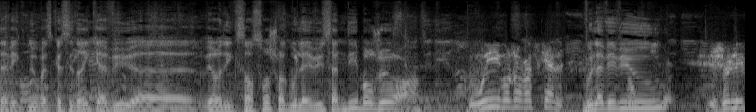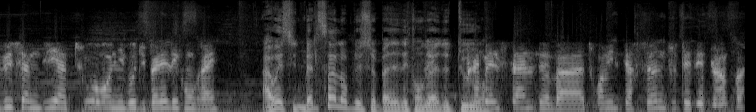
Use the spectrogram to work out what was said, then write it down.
Est avec nous parce que Cédric a vu euh, Véronique Sanson. Je crois que vous l'avez vu samedi. Bonjour. Oui, bonjour Pascal. Vous l'avez vu où? Je l'ai vu samedi à Tours au niveau du Palais des Congrès. Ah ouais, c'est une belle salle en plus, ce palais des congrès de Tours. Très belle salle de bah, 3000 personnes, tout était plein quoi.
